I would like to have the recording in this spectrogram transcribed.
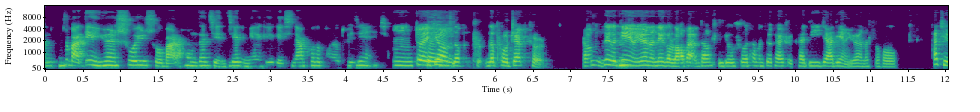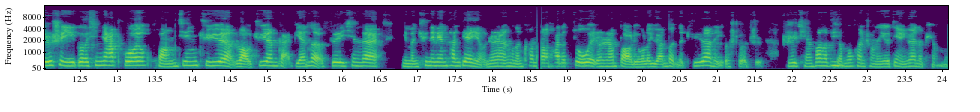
你们就把电影院说一说吧，然后我们在简介里面也可以给新加坡的朋友推荐一下。嗯，对，叫 The The Projector。然后那个电影院的那个老板当时就说，他们最开始开第一家电影院的时候，它其实是一个新加坡黄金剧院老剧院改编的，所以现在你们去那边看电影，仍然能看到它的座位仍然保留了原本的剧院的一个设置，只是前方的屏幕换成了一个电影院的屏幕。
